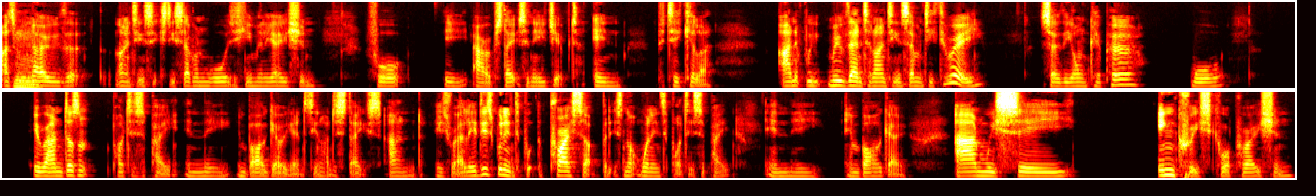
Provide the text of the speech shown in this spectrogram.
As we Mm. know, that the 1967 war was a humiliation for the Arab states and Egypt in particular. And if we move then to 1973, so the Yom Kippur War, Iran doesn't participate in the embargo against the United States and Israel. It is willing to put the price up, but it's not willing to participate in the embargo. And we see increased cooperation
